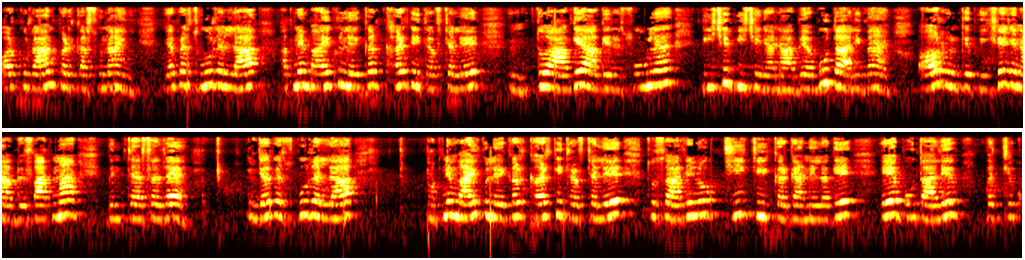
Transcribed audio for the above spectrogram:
और कुरान पढ़कर सुनाई। जब रसूल अल्लाह अपने भाई को लेकर घर की तरफ़ चले तो आगे आगे रसूल हैं पीछे पीछे जनाब अबू तालिब हैं और उनके पीछे जनाब फातिमा बिन असद है। जब रसूल अल्लाह अपने भाई को लेकर घर की तरफ़ चले तो सारे लोग चीख चीख कर कहने लगे, ए अबू तालिब, बच्चे को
